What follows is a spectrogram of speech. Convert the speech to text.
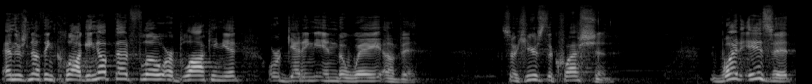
and there's nothing clogging up that flow or blocking it or getting in the way of it. So, here's the question What is it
